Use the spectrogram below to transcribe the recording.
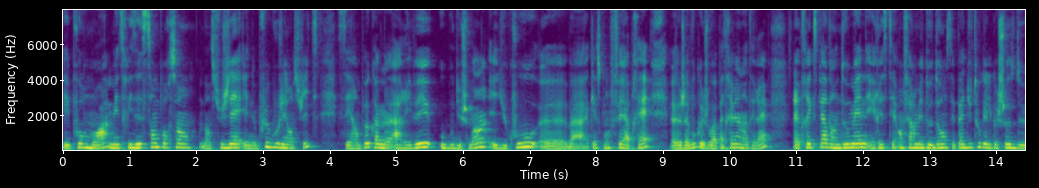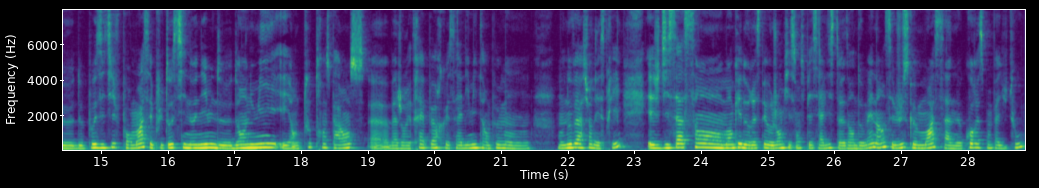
Et pour moi, maîtriser 100% d'un sujet et ne plus bouger ensuite, c'est un peu comme arriver au bout du chemin. Et du coup, euh, bah, qu'est-ce qu'on fait après? Euh, J'avoue que je vois pas très bien l'intérêt. Être expert d'un domaine et rester enfermé dedans, c'est pas du tout quelque chose de, positif pour moi. C'est plutôt synonyme de- d'ennui et en toute transparence, euh, bah, j'aurais très peur que ça limite un peu mon, mon ouverture d'esprit. Et je dis ça sans manquer de respect aux gens qui sont spécialistes d'un domaine. hein. C'est juste que moi, ça ne correspond pas du tout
